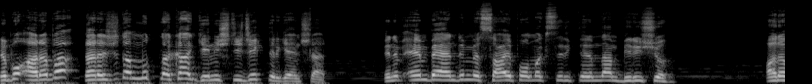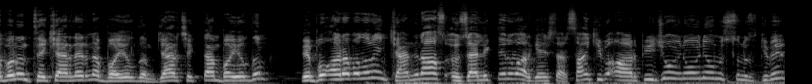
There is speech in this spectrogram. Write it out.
Ve bu araba garajı da mutlaka genişleyecektir gençler. Benim en beğendiğim ve sahip olmak istediklerimden biri şu. Arabanın tekerlerine bayıldım. Gerçekten bayıldım. Ve bu arabaların kendine has özellikleri var gençler. Sanki bir RPG oyunu oynuyormuşsunuz gibi.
